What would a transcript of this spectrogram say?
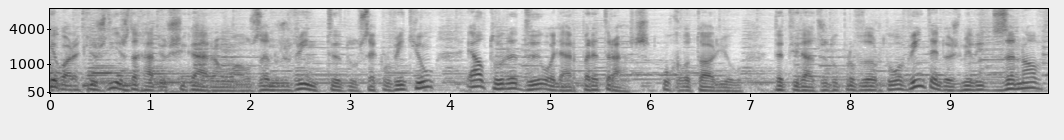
E agora que os dias da rádio chegaram aos anos 20 do século XXI, é a altura de olhar para trás. O relatório de atividades do provedor do ouvinte em 2019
